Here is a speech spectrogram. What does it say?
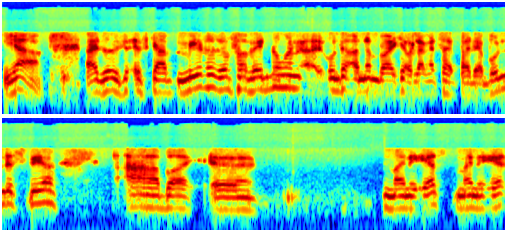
ja, also es, es, gab mehrere Verwendungen. Unter anderem war ich auch lange Zeit bei der Bundeswehr. Aber äh, meine erst, meine er,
